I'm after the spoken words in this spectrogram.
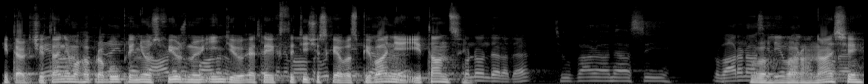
Итак, читание Махапрабху принес в Южную Индию это экстатическое воспевание и танцы. В Варанаси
